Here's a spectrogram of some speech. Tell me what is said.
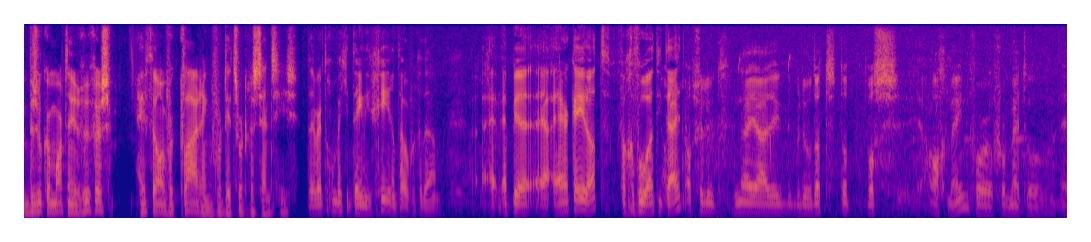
Bezoeker Martin Rugers heeft wel een verklaring voor dit soort recensies. Er werd toch een beetje denigerend over gedaan. Heb je, herken je dat van gevoel uit die tijd? Absoluut. Nou ja, ik bedoel, dat, dat was algemeen voor, voor metal. eh,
